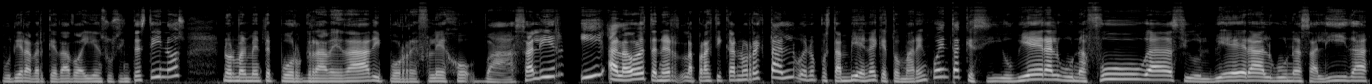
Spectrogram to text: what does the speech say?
pudiera haber quedado ahí en sus intestinos. Normalmente por gravedad y por reflejo va a salir. Y a la hora de tener la práctica no rectal, bueno, pues también hay que tomar en cuenta que si hubiera alguna fuga, si hubiera alguna salida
